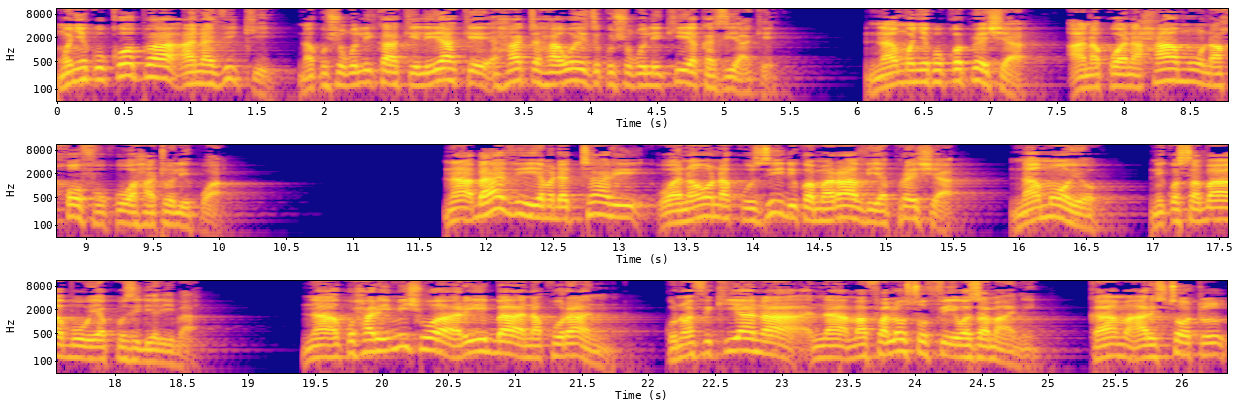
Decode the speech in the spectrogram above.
Mwenye kukopa ana dhiki na kushughulika akili yake hata hawezi kushughulikia kazi yake. Na mwenye kukopesha anakuwa na hamu na hofu kuwa hatolipwa. Na baadhi ya madaktari wanaona kuzidi kwa maradhi ya presha na moyo ni kwa sababu ya kuzidi riba. Na kuharimishwa riba na Quran kunafikiana na mafalosofi wa zamani kama Aristotle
